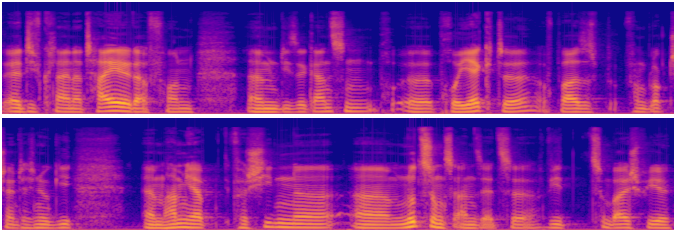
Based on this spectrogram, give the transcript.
relativ kleiner Teil davon. Ähm, diese ganzen äh, Projekte auf Basis von Blockchain-Technologie ähm, haben ja verschiedene ähm, Nutzungsansätze, wie zum Beispiel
